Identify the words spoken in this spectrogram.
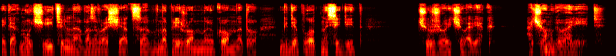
и как мучительно возвращаться в напряженную комнату, где плотно сидит чужой человек. О чем говорить?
